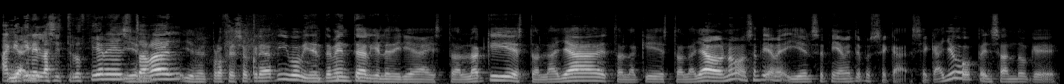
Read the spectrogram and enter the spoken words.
Aquí y- tienes y- las instrucciones, y el- chaval. y en el proceso creativo, evidentemente, alguien le diría esto hazlo aquí, esto hazlo allá, esto hazlo aquí, esto hazlo allá, o no, sencillamente. Y él sencillamente pues se, ca- se cayó pensando que,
